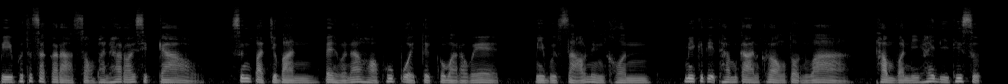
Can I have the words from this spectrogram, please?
ปีพุทธศักราช 2519 ซึ่งปัจจุบันเป็นหัวหน้าหอผู้ป่วยตึกกุมารเวชมีบุตรสาวหนึ่งคน มีกติธรรมการครองตนว่าทำวันนี้ให้ดีที่สุด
